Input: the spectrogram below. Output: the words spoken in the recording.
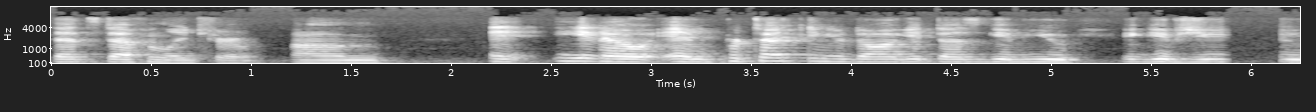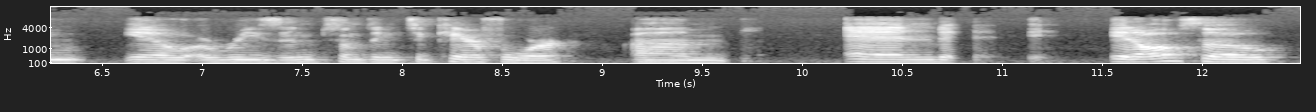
that's definitely true. Um, it, you know, and protecting your dog, it does give you, it gives you, you know, a reason, something to care for. Um, and it, it also, how do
